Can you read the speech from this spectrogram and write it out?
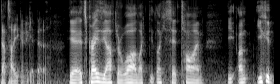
that's how you're gonna get better. Yeah, it's crazy after a while. Like like you said, time. You um you could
